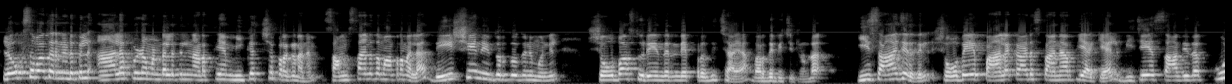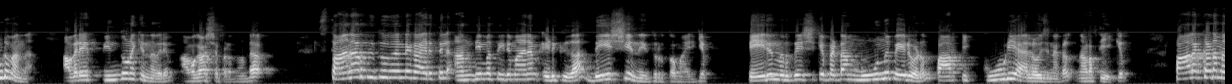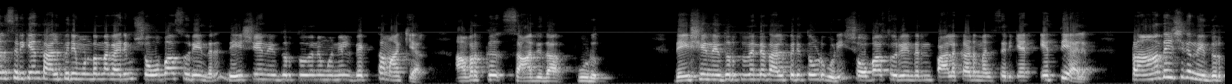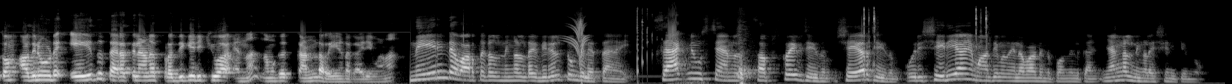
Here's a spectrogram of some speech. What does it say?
ലോക്സഭാ തെരഞ്ഞെടുപ്പിൽ ആലപ്പുഴ മണ്ഡലത്തിൽ നടത്തിയ മികച്ച പ്രകടനം സംസ്ഥാനത്ത് മാത്രമല്ല ദേശീയ നേതൃത്വത്തിന് മുന്നിൽ ശോഭ സുരേന്ദ്രന്റെ പ്രതിച്ഛായ വർദ്ധിപ്പിച്ചിട്ടുണ്ട്. ഈ സാഹചര്യത്തിൽ ശോഭയെ പാലക്കാട് സ്ഥാനാർത്ഥിയാക്കിയാൽ വിജയ സാധ്യത കൂടുമെന്ന് അവരെ പിന്തുണയ്ക്കുന്നവരും അവകാശപ്പെടുന്നുണ്ട്. സ്ഥാനാർത്ഥിത്വത്തിന്റെ കാര്യത്തിൽ അന്തിമ തീരുമാനം എടുക്കുക ദേശീയ നേതൃത്വമായിരിക്കും. പേര് നിർദ്ദേശിക്കപ്പെട്ട മൂന്ന് പേരോടും പാർട്ടി കൂടിയാലോചനകൾ നടത്തിയേക്കും. പാലക്കാട് മത്സരിക്കാൻ താല്പര്യമുണ്ടെന്ന കാര്യം ശോഭ സുരേന്ദ്രൻ ദേശീയ നേതൃത്വത്തിന് മുന്നിൽ വ്യക്തമാക്കിയാൽ അവർക്ക് സാധ്യത കൂടും. ദേശീയ നേതൃത്വത്തിന്റെ താല്പര്യത്തോടു കൂടി ശോഭാ സുരേന്ദ്രൻ പാലക്കാട് മത്സരിക്കാൻ എത്തിയാലും പ്രാദേശിക നേതൃത്വം അതിനോട് ഏത് തരത്തിലാണ് പ്രതികരിക്കുക എന്ന് നമുക്ക് കണ്ടറിയേണ്ട കാര്യമാണ്. നേരിന്റെ വാർത്തകൾ നിങ്ങളുടെ വിരൽത്തുമ്പിൽ എത്താനായി സാക് ന്യൂസ് ചാനൽ സബ്സ്ക്രൈബ് ചെയ്തും ഷെയർ ചെയ്തും ഒരു ശരിയായ മാധ്യമ നിലപാടിന് നിൽക്കാൻ ഞങ്ങൾ നിങ്ങളെ ക്ഷണിക്കുന്നു.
